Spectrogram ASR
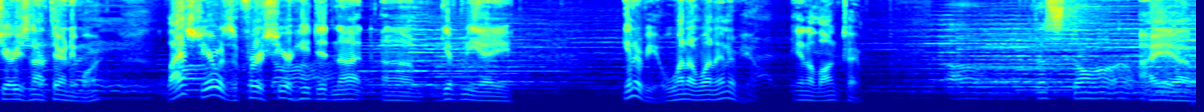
Jerry's not there anymore. Last year was the first year he did not um, give me a interview, one-on-one interview, in a long time. The storm I um,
